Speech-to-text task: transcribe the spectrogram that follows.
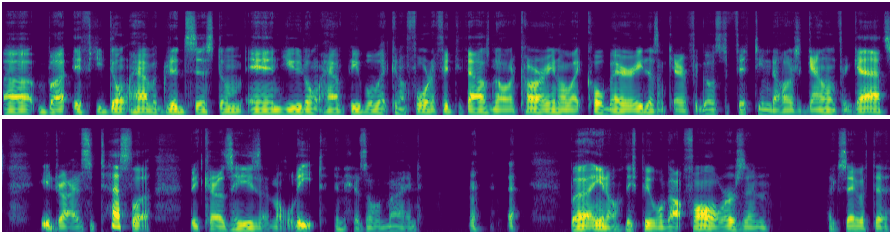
uh, but if you don't have a grid system and you don't have people that can afford a fifty thousand dollar car, you know, like Colbert, he doesn't care if it goes to fifteen dollars a gallon for gas. He drives a Tesla because he's an elite in his own mind. but you know, these people got followers, and like I say, with the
